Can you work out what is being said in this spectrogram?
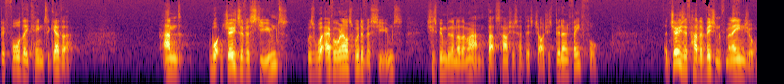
before they came together. And what Joseph assumed was what everyone else would have assumed. She's been with another man. That's how she's had this child. She's been unfaithful. Uh, Joseph had a vision from an angel.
